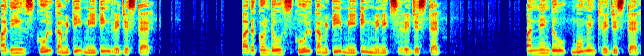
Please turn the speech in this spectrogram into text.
పది స్కూల్ కమిటీ మీటింగ్ రిజిస్టర్ పదకొండు school committee meeting minutes register పన్నెండు మూమెంట్ రిజిస్టర్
